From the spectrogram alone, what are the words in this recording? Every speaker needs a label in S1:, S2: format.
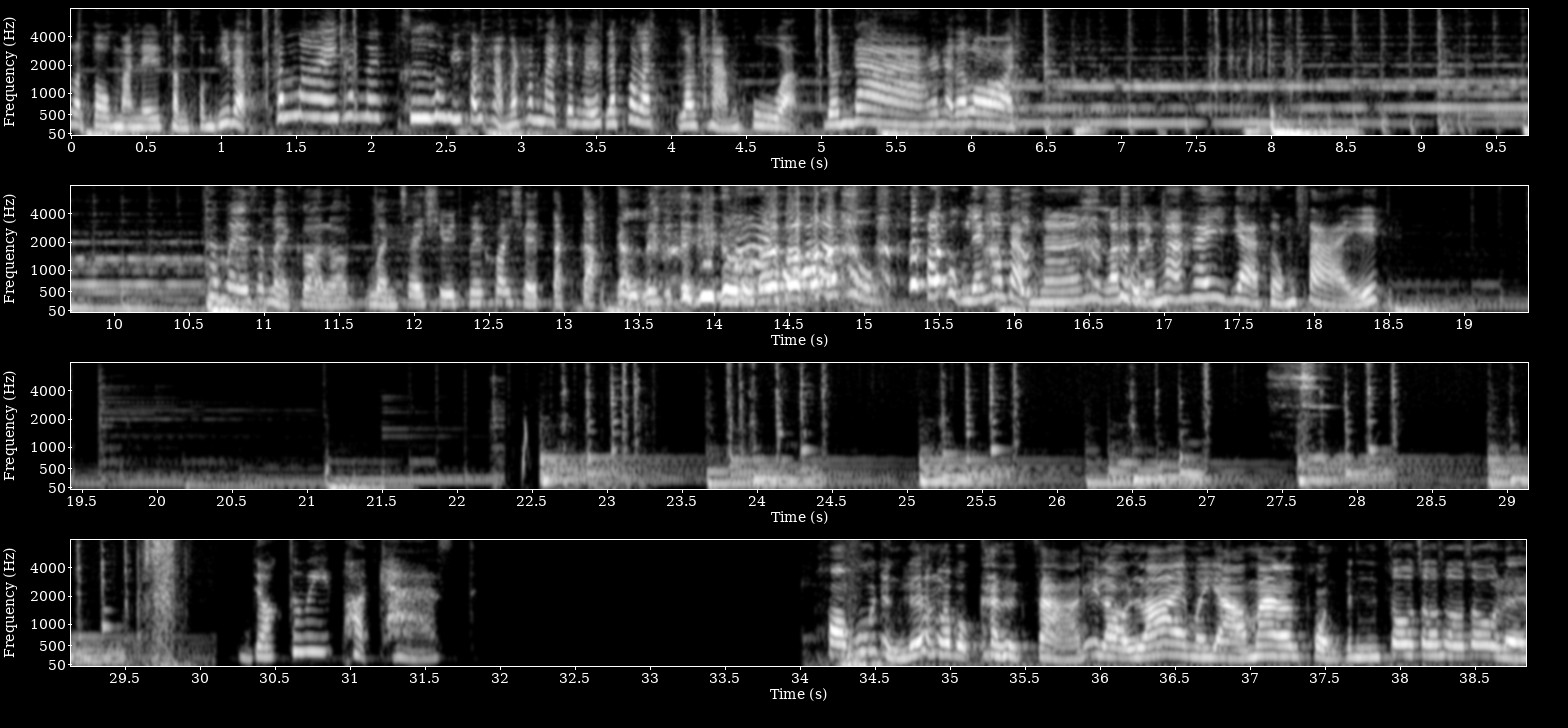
S1: เราโตมาในสังคมที่แบบทำไมทำไม คือมีคำถามว่าทำไมเต็มเลยแล้วพอเราเราถามครูอะโดนด่าโดนด่าตลอด
S2: ทำไมสมัยก่อนเราเหมือนใช้ชีวิตไม่ค่อยใช้ตรรกะกันเลย
S1: เพราะว่าเราถูกเขาถูกเลี้ยงมาแบบนั้น เราถูกเลี้ยงมาให้อย่าสงสัย
S3: Dr. V Podcast
S2: พอพูดถึงเรื่องระบบการศึกษาที่เราไล่มายาวมากผลเป็นโซ่โซ่โซ่โซ่เลย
